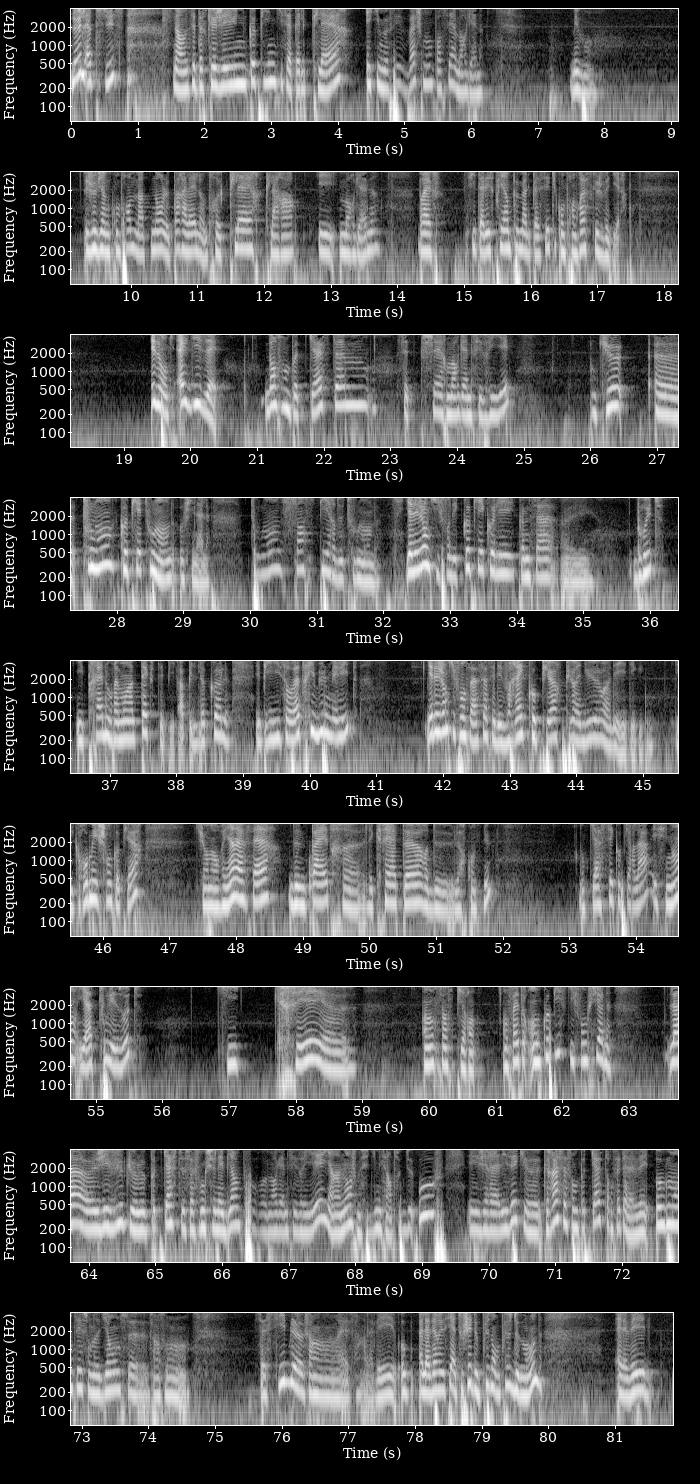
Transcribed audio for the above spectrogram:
le lapsus. Non, c'est parce que j'ai une copine qui s'appelle Claire et qui me fait vachement penser à Morgane. Mais bon, je viens de comprendre maintenant le parallèle entre Claire, Clara et Morgane. Bref, si t'as l'esprit un peu mal placé, tu comprendras ce que je veux dire. Et donc, elle disait dans son podcast, euh, cette chère Morgane Février, que euh, tout le monde copiait tout le monde au final. Tout le monde s'inspire de tout le monde. Il y a des gens qui font des copier-coller comme ça, euh, brut. Ils prennent vraiment un texte et puis hop, ils le collent. Et puis ils s'en attribuent le mérite. Il y a des gens qui font ça. Ça, c'est des vrais copieurs purs et durs, des, des gros méchants copieurs qui en ont rien à faire de ne pas être euh, les créateurs de leur contenu. Donc il y a ces copieurs-là, et sinon il y a tous les autres qui créent euh, en s'inspirant. En fait, on copie ce qui fonctionne. Là, euh, j'ai vu que le podcast, ça fonctionnait bien pour Morgane Février. Il y a un an, je me suis dit, mais c'est un truc de ouf. Et j'ai réalisé que grâce à son podcast, en fait, elle avait augmenté son audience, enfin son, sa cible, enfin, elle, avait, elle avait réussi à toucher de plus en plus de monde. Elle avait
